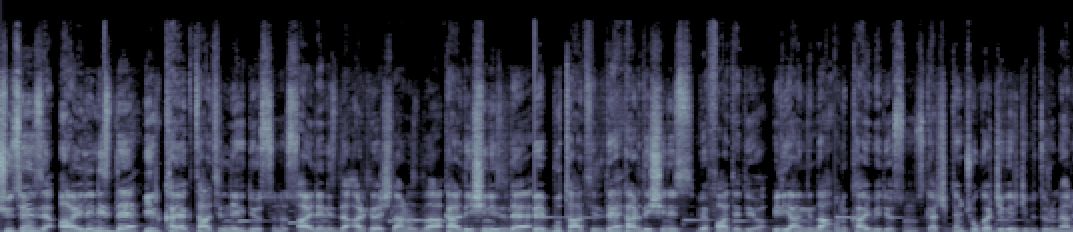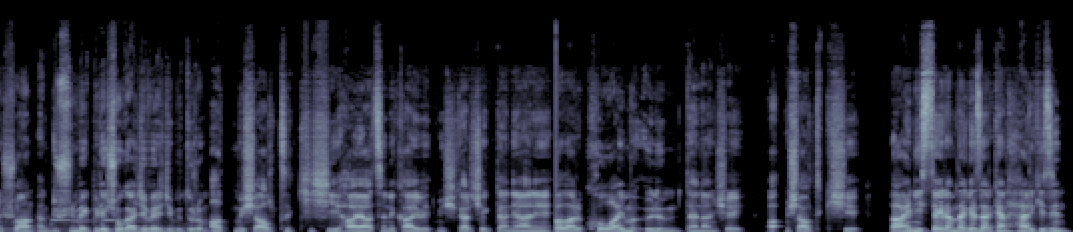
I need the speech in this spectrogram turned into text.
Düşünsenize ailenizle bir kayak tatiline gidiyorsunuz. Ailenizle, arkadaşlarınızla, kardeşinizle ve bu tatilde kardeşiniz vefat ediyor. Bir yangında onu kaybediyorsunuz. Gerçekten çok acı verici bir durum. Yani şu an yani düşünmek bile çok acı verici bir durum. 66 kişi hayatını kaybetmiş. Gerçekten yani bu kadar kolay mı ölüm denen şey? 66 kişi. Daha yeni Instagram'da gezerken herkesin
